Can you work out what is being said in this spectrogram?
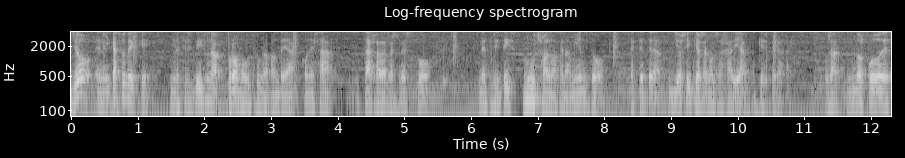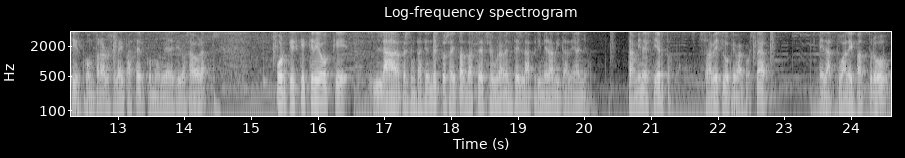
Yo, en el caso de que necesitéis una ProMotion, una pantalla con esa tasa de refresco, necesitéis mucho almacenamiento, etcétera, yo sí que os aconsejaría que esperarais. O sea, no os puedo decir compraros el iPad Air, como voy a deciros ahora, porque es que creo que la presentación de estos iPads va a ser seguramente en la primera mitad de año. También es cierto, sabéis lo que va a costar. El actual iPad Pro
